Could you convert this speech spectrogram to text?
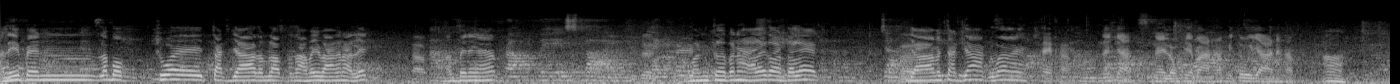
อันนี้เป็นระบบช่วยจัดยาสำหรับสถานพยาบาลขนาดเล็ก ครับ มันเป็นยังไงครับ มันเกิดปัญหาอะไรก่อนตอนแรก ยามันจัดยากหรือว่าไง ใช่ครับ เนื่องจากในโรงพยาบาลครับมีตู้ยานะครับ อ่า เ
